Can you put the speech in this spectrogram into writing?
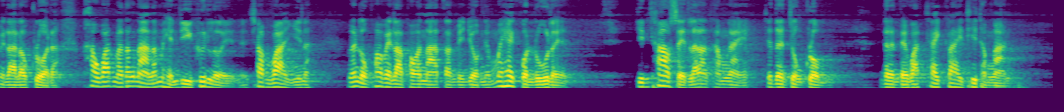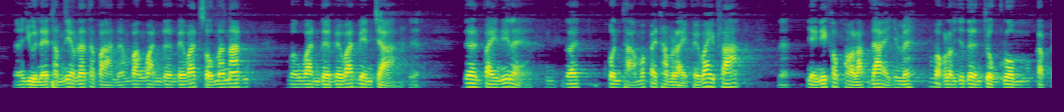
เวลาเราโกรธอะเข้าวัดมาตั้งนานแล้วไม่เห็นดีขึ้นเลย ชอบว่าอย่างนี้นะงั้นหลวงพ่อเวลาภาวนาตอนเป็นโยมเนี่ยไม่ให้คนรู้เลย กินข้าวเสร็จแล้วทำไง จะเดินจงกรมเดินไปวัดใกล้ๆที่ทำงานนะอยู่ในทำเนียบรัฐบาลนะบางวันเดินไปวัดโสมนัสบางวันเดินไปวัดเบญจาเนี่ยเดินไปนี่แหละแล้วคนถามว่าไปทำอะไรไปไหว้พระ อย่างนี้เขาพอรับได้ใช่ไหมบอกเราจะเดินจงกรมกลับไป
